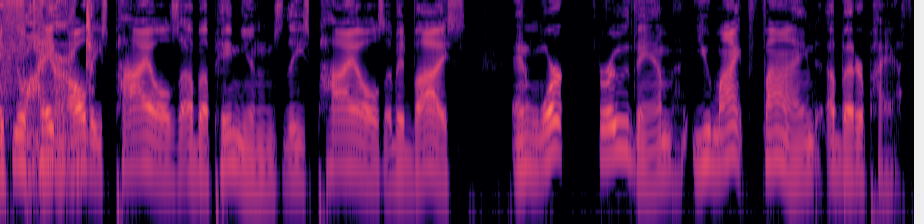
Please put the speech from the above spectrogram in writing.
if you'll fired. take all these piles of opinions, these piles of advice, and work through them, you might find a better path.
